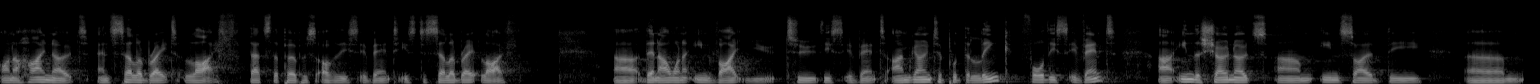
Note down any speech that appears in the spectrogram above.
on a high note and celebrate life, that's the purpose of this event is to celebrate life uh, then I want to invite you to this event. I'm going to put the link for this event uh, in the show notes um, inside the um,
